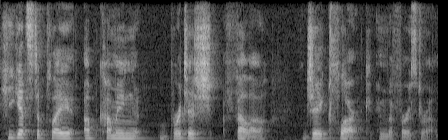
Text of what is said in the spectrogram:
He gets to play upcoming British fellow Jay Clarke in the first round.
